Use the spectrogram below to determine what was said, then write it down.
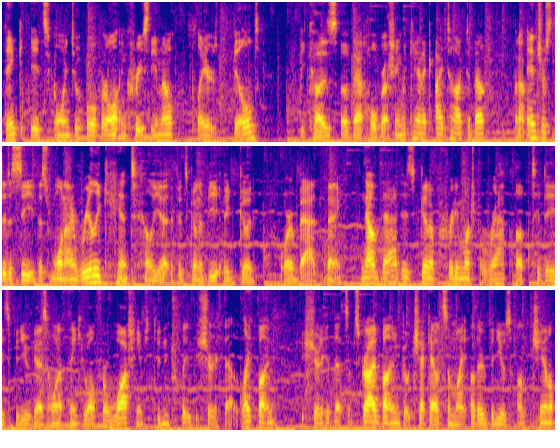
think it's going to overall increase the amount players build because of that whole rushing mechanic I talked about. But I'm interested to see this one. I really can't tell yet if it's going to be a good or a bad thing. Now that is going to pretty much wrap up today's video, guys. I want to thank you all for watching. If you did enjoy, be sure to hit that like button. Be sure to hit that subscribe button. Go check out some of my other videos on the channel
